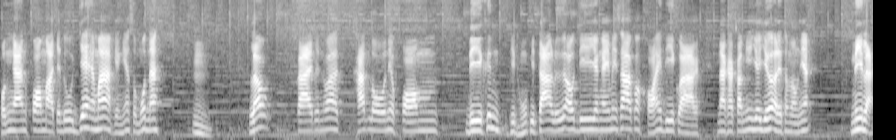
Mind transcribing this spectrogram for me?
ผลงานฟอร์มอาจจะดูแย่มากอย่างเงี้ยสมมุตินะ อืม แล้วกลายเป็นว่าคาร์โลเนี่ยฟอร์ม ดีขึ้นผิดหูผิดตา หรือเอาดียังไงไม่ทราบก็ขอให้ดีกว่านาคากามิเยอะๆอะไรทำนองนี้นี่แหละ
